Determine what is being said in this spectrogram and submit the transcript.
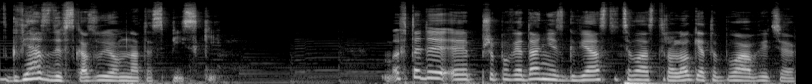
gwiazdy wskazują na te spiski. Wtedy y, przepowiadanie z gwiazd i cała astrologia to była, wiecie,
